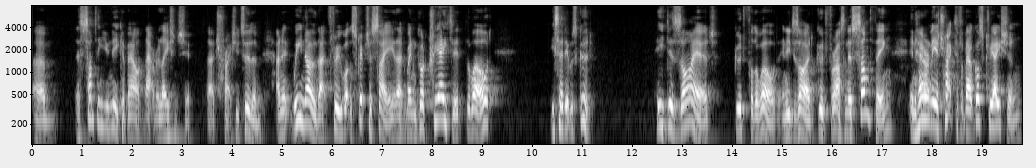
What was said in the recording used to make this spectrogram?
Um, there's something unique about that relationship that attracts you to them. And it, we know that through what the scriptures say, that when God created the world, He said it was good. He desired good for the world, and He desired good for us. And there's something inherently attractive about God's creation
